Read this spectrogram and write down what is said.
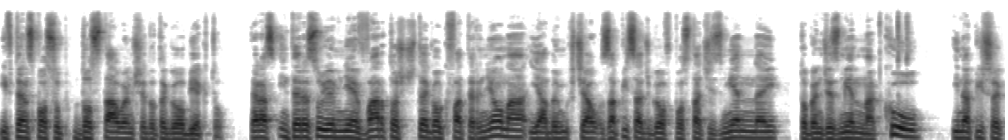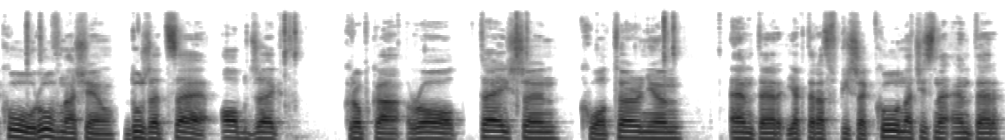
i w ten sposób dostałem się do tego obiektu. Teraz interesuje mnie wartość tego kwaterniona. Ja bym chciał zapisać go w postaci zmiennej. To będzie zmienna q i napiszę q równa się duże c object rotation quaternion enter. Jak teraz wpiszę q, nacisnę enter,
